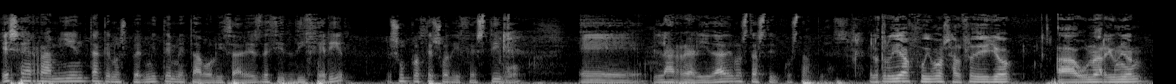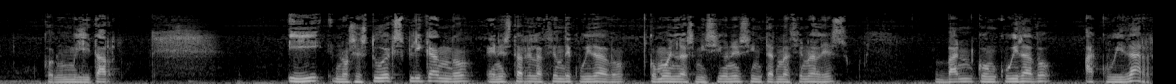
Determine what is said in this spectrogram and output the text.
esa herramienta que nos permite metabolizar, es decir, digerir, es un proceso digestivo eh, la realidad de nuestras circunstancias. El otro día fuimos, Alfredo y yo, a una reunión con un militar y nos estuvo explicando en esta relación de cuidado cómo en las misiones internacionales van con cuidado a cuidar.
